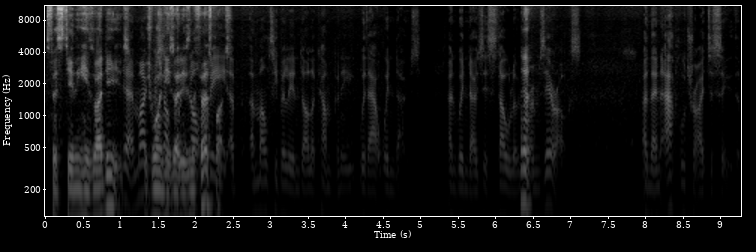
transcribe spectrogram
for stealing his ideas, yeah, which weren't his ideas in the first place. A, a multi-billion-dollar company without Windows, and Windows is stolen Yeah. from Xerox, and then Apple tried to sue them.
